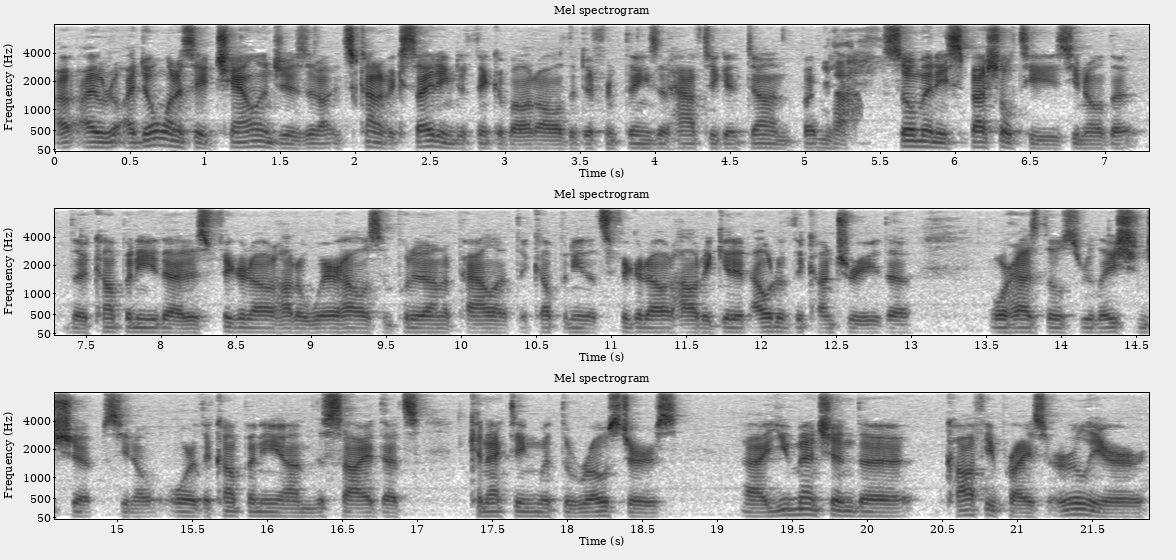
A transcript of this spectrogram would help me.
I, I, I, don't want to say challenges. It's kind of exciting to think about all the different things that have to get done. But yeah. so many specialties. You know, the the company that has figured out how to warehouse and put it on a pallet, the company that's figured out how to get it out of the country, the or has those relationships. You know, or the company on the side that's connecting with the roasters. Uh, you mentioned the coffee price earlier.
